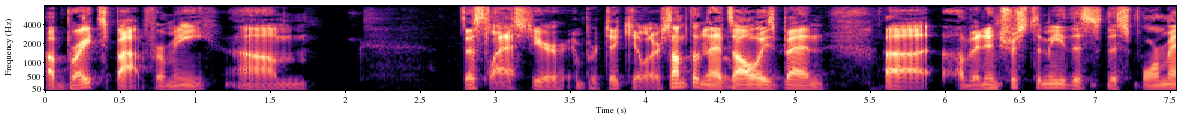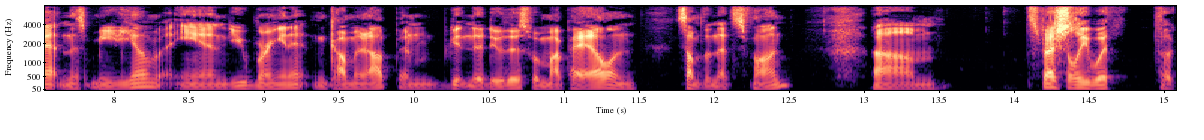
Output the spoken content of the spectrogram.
a bright spot for me. Um, this last year in particular, something that's always been uh, of an interest to me. This this format and this medium, and you bringing it and coming up and getting to do this with my pal and something that's fun. Um, especially with the,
